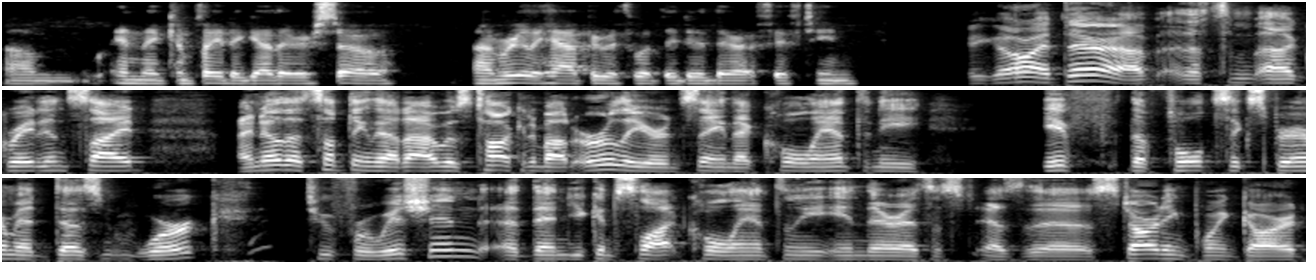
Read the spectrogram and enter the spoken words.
um, and they can play together. So I'm really happy with what they did there at 15. There you go, right there. Uh, that's some uh, great insight. I know that's something that I was talking about earlier and saying that Cole Anthony, if the Fultz experiment doesn't work to fruition, uh, then you can slot Cole Anthony in there as a, as the starting point guard.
